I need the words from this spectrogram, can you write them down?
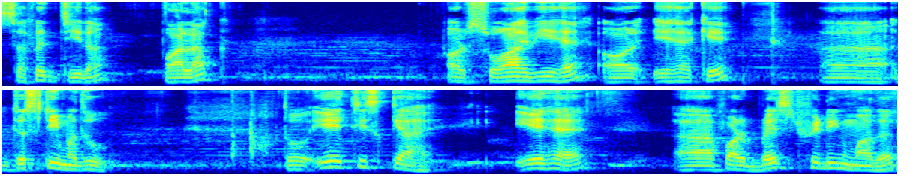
सफ़ेद जीरा, पालक और सोया भी है और ये है कि जस्टी मधु। तो ये चीज़ क्या है? ये है फॉर ब्रेस्ट फीडिंग मदर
